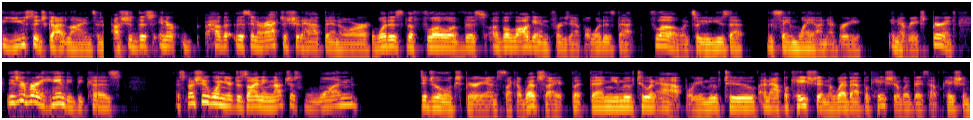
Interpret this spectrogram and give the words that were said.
usage guidelines and how should this inter how the, this interaction should happen or what is the flow of this of a login for example? What is that flow? And so you use that the same way on every in every experience. These are very handy because especially when you're designing not just one digital experience like a website but then you move to an app or you move to an application a web application a web-based application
